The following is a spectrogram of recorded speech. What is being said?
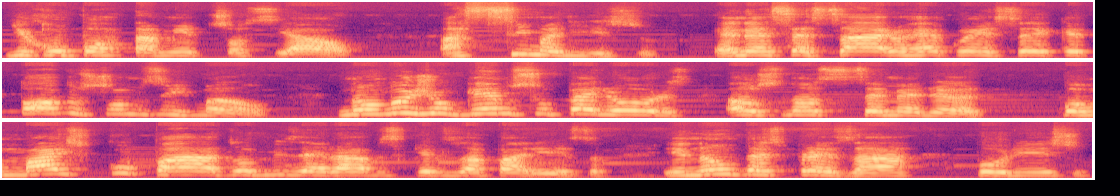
de comportamento social. Acima disso, é necessário reconhecer que todos somos irmãos. Não nos julguemos superiores aos nossos semelhantes, por mais culpados ou miseráveis que eles apareçam, e não desprezar por isso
